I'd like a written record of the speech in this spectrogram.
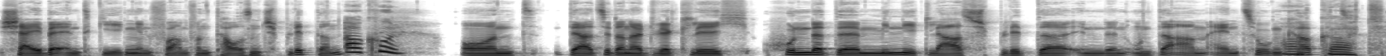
Scheibe entgegen in Form von 1000 Splittern. Oh, cool. Und der hat sie dann halt wirklich hunderte Mini-Glassplitter in den Unterarm einzogen Oh gehabt. Gott.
